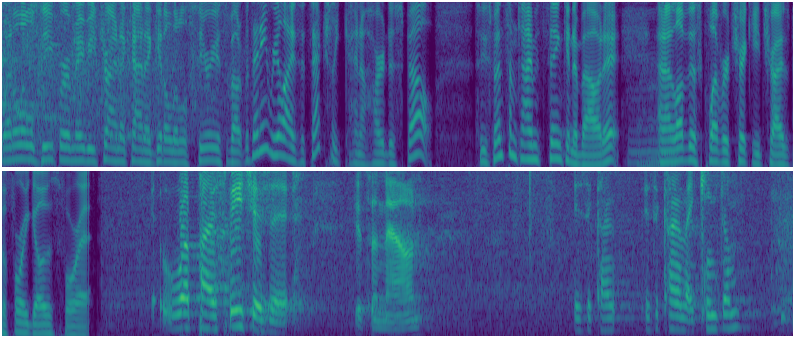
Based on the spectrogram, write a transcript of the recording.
Went a little deeper, maybe trying to kind of get a little serious about it. But then he realized it's actually kind of hard to spell. So he spent some time thinking about it. And I love this clever trick he tries before he goes for it. What part of speech is it? It's a noun. Is it kind? Is it kind of like kingdom?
